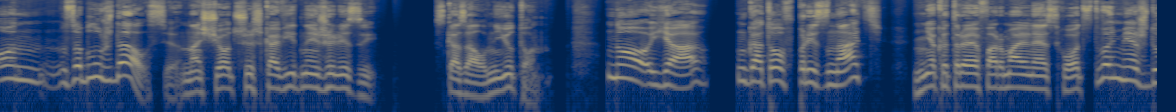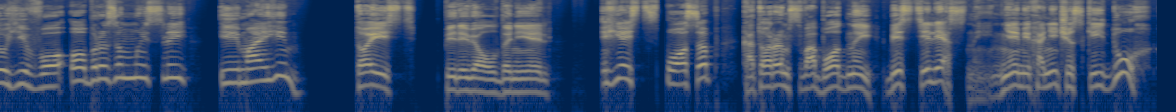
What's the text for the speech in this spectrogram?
Он заблуждался насчет шишковидной железы, сказал Ньютон. Но я готов признать некоторое формальное сходство между его образом мыслей и моим. То есть, перевел Даниэль, есть способ, которым свободный, бестелесный, немеханический дух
